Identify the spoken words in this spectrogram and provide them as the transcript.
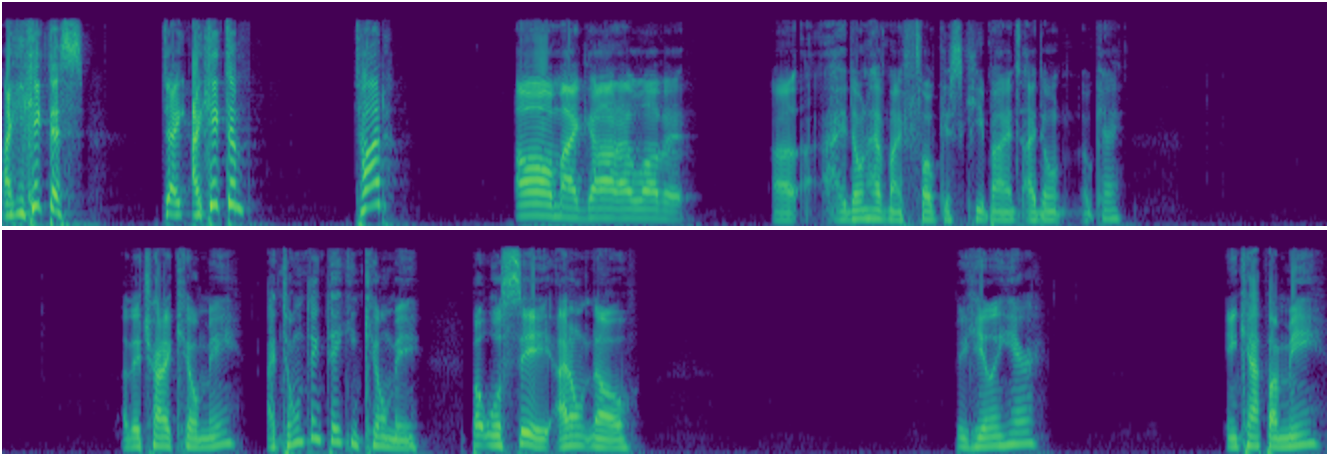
I can kick this. I, I kicked him. Todd. Oh my god, I love it. Uh, I don't have my focus keybinds. I don't. Okay. Are they trying to kill me? I don't think they can kill me, but we'll see. I don't know. Big healing here. Incap on me.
